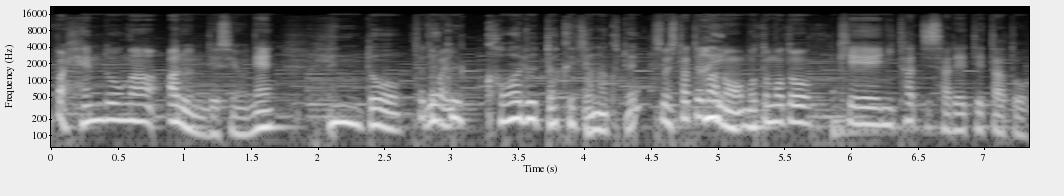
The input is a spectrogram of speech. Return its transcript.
っぱり変動があるんですよね。変動。例えば変わるだけじゃなくて？そうです。例えばのもともと経営にタッチされてたと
